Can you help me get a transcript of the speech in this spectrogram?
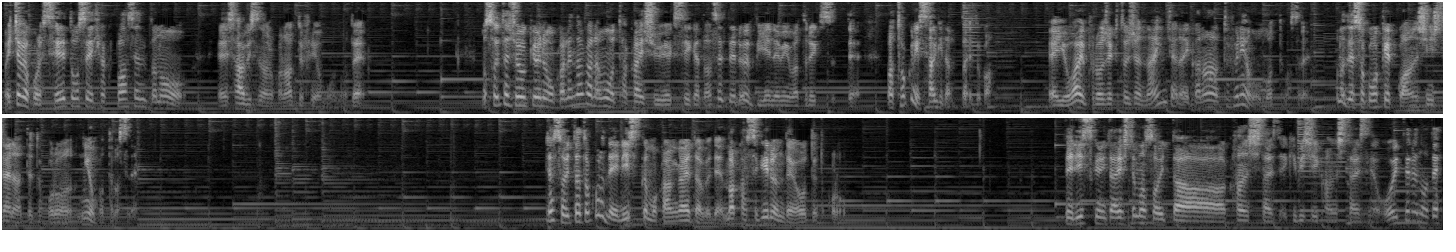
まあ、一応これ正当性100%のサービスなのかなというふうに思うので、まあ、そういった状況に置かれながらも高い収益性が出せてる BNB マトリックスって、まあ、特に詐欺だったりとか、えー、弱いプロジェクトじゃないんじゃないかなというふうには思ってますね。なのでそこは結構安心したいなってところに思ってますね。じゃあそういったところでリスクも考えた上で、まあ、稼げるんだよってところ。で、リスクに対してもそういった監視体制、厳しい監視体制を置いてるので、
